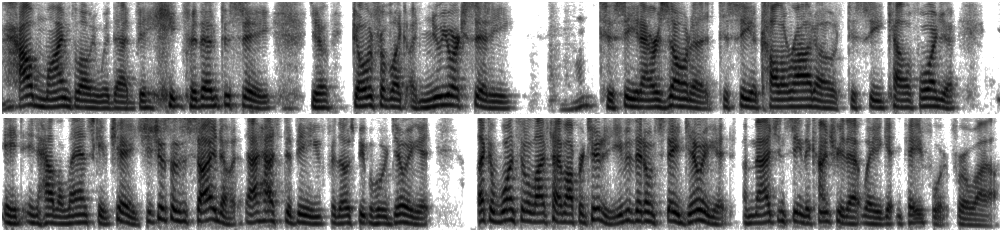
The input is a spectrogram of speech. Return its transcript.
How mind blowing would that be for them to see? You know, going from like a New York City mm-hmm. to see in Arizona, to see a Colorado, to see California, in, in how the landscape changed. Just as a side note, that has to be for those people who are doing it like a once in a lifetime opportunity. Even if they don't stay doing it, imagine seeing the country that way and getting paid for it for a while.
